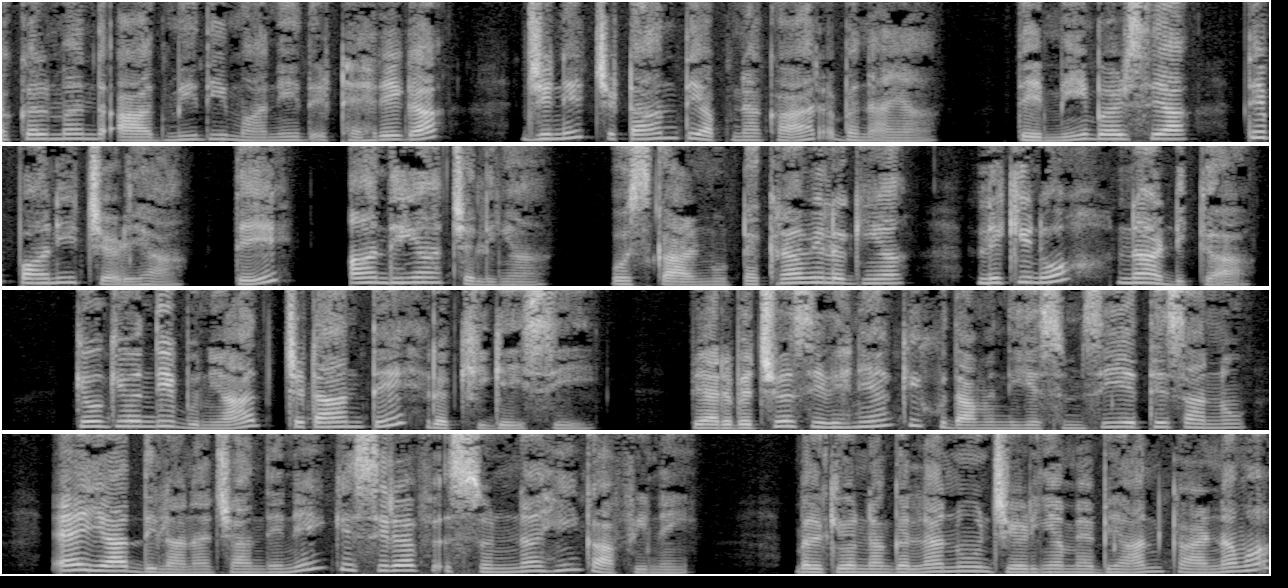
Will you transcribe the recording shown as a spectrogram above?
ਅਕਲਮੰਦ ਆਦਮੀ ਦੀ ਮਾਨਿਦ ਠਹਿਰੇਗਾ ਜਿਨੇ ਚਟਾਨ ਤੇ ਆਪਣਾ ਘਰ ਬਣਾਇਆ, ਤੇ ਮੀਂਹ ਬਰਸਿਆ ਤੇ ਪਾਣੀ ਚੜਿਆ ਤੇ ਆਂਧੀਆਂ ਚਲੀਆਂ। ਉਸ ਘਰ ਨੂੰ ਟੱਕਰਾਂ ਵੀ ਲੱਗੀਆਂ, ਲੇਕਿਨ ਉਹ ਨਾ ਡਿੱਗਾ, ਕਿਉਂਕਿ ਉਹਦੀ ਬੁਨਿਆਦ ਚਟਾਨ ਤੇ ਰੱਖੀ ਗਈ ਸੀ। ਪਿਆਰੇ ਬੱਚਿਓ, ਅਸੀਂ ਵੇਖਿਆ ਕਿ ਖੁਦਾਵੰਦ ਯਿਸੂ ਮਸੀਹ ਇੱਥੇ ਸਾਨੂੰ ਇਹ ਯਾਦ ਦਿਲਾਣਾ ਚਾਹੁੰਦੇ ਨੇ ਕਿ ਸਿਰਫ ਸੁਣਨਾ ਹੀ ਕਾਫੀ ਨਹੀਂ, ਬਲਕਿ ਉਹਨਾਂ ਗੱਲਾਂ ਨੂੰ ਜਿਹੜੀਆਂ ਮੈਂ ਬਿਆਨ ਕਰਨਾ ਵਾਂ,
